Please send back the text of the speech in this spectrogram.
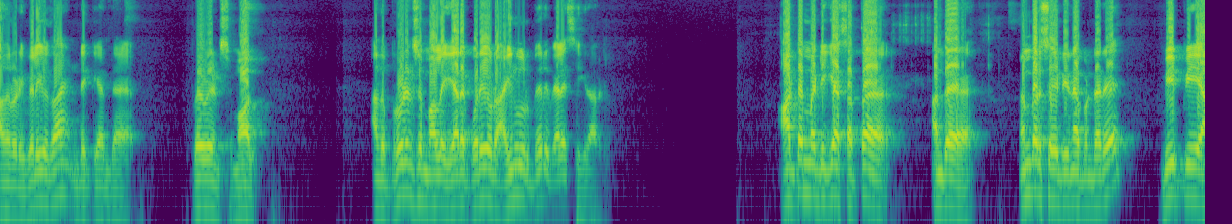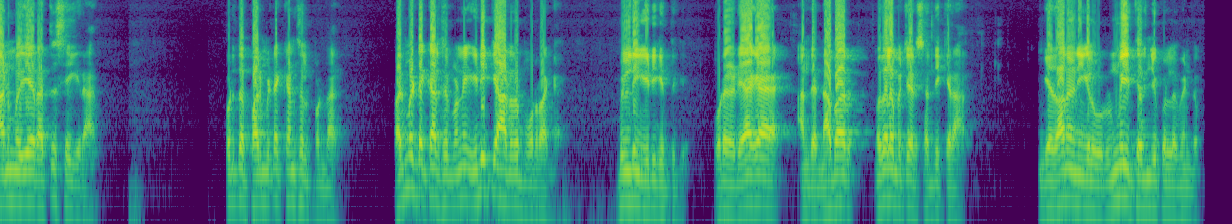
அதனுடைய விளைவு தான் இன்றைக்கு அந்த ப்ரொவிடன்ஸ் மால் அந்த ப்ரொவிடன்ஸ் மாலில் ஏறக்குறைய ஒரு ஐநூறு பேர் வேலை செய்கிறார்கள். ஆட்டோமேட்டிக்காக சத்த அந்த மெம்பர் செக்ரட்டரி என்ன பண்ணுறாரு பிபிஐ அனுமதியை ரத்து செய்கிறார். கொடுத்த பர்மிட்டை கேன்சல் பண்ணார். பர்மிட்டை கேன்சல் பண்ணி இடிக்க ஆர்டர் போடுறாங்க. பில்டிங் இடிக்கிறதுக்கு. உடனடியாக அந்த நபர் முதலமைச்சர் சந்திக்கிறார். இங்கே தானே நீங்கள் ஒரு உண்மையை தெரிஞ்சு கொள்ள வேண்டும்.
